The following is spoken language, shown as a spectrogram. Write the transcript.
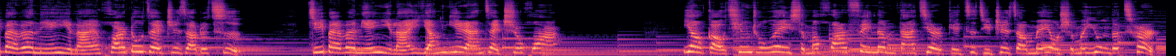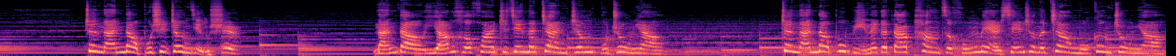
百万年以来，花都在制造着刺；几百万年以来，羊依然在吃花。要搞清楚为什么花费那么大劲儿给自己制造没有什么用的刺儿，这难道不是正经事？难道羊和花之间的战争不重要？这难道不比那个大胖子红脸先生的账目更重要？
